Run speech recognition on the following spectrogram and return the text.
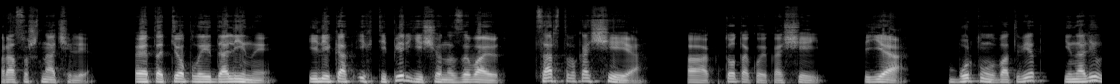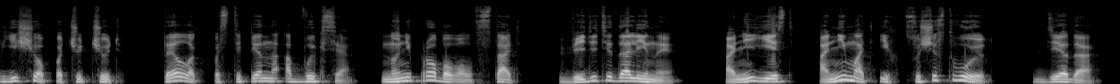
раз уж начали. Это теплые долины, или как их теперь еще называют, царство Кощея. А кто такой Кощей? Я. Буркнул в ответ и налил еще по чуть-чуть. Теллок постепенно обвыкся, но не пробовал встать. Видите долины? Они есть, они, мать их, существуют. Деда,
